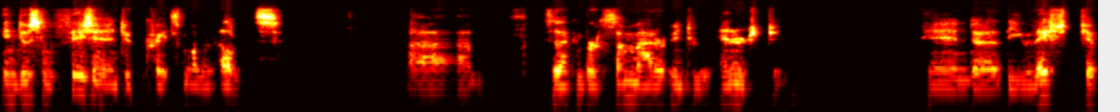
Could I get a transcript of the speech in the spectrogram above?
inducing fission to create smaller elements. Um, so that converts some matter into energy. And uh, the relationship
